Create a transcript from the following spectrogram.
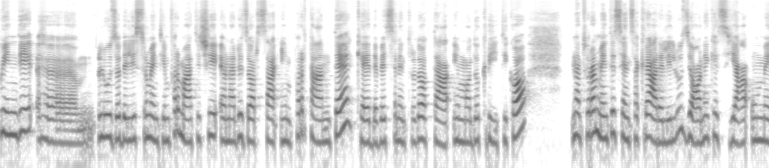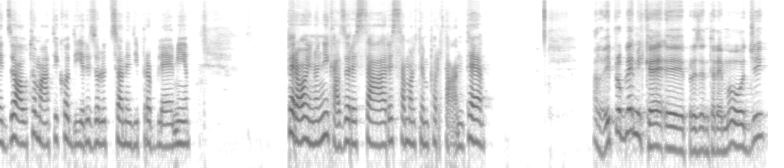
Quindi ehm, l'uso degli strumenti informatici è una risorsa importante che deve essere introdotta in modo critico, naturalmente senza creare l'illusione che sia un mezzo automatico di risoluzione di problemi. Però in ogni caso resta, resta molto importante. Allora, i problemi che eh, presenteremo oggi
